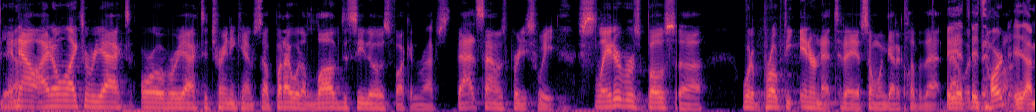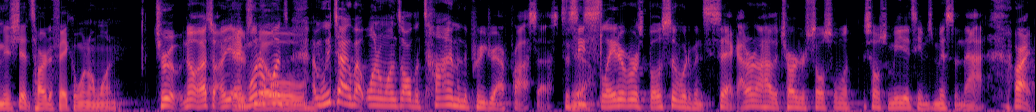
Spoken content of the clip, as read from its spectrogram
Yeah. And now I don't like to react or overreact to training camp stuff, but I would have loved to see those fucking reps. That sounds pretty sweet. Slater versus Bosa would have broke the internet today if someone got a clip of that. That It- would have it's hard. fun. I mean, shit, it's hard to fake a one on one. True. No, that's and There's one on ones. no- I mean, we talk about one on ones all the time in the pre-draft process. To see Yeah. Slater versus Bosa would have been sick. I don't know how the Chargers social social media team's missing that. All right,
